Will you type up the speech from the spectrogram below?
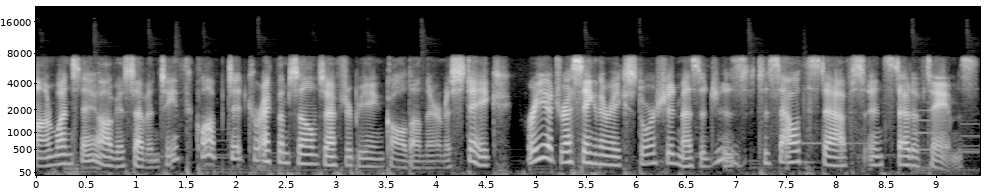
On Wednesday, August 17th, Clop did correct themselves after being called on their mistake, readdressing their extortion messages to South staffs instead of Thames.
